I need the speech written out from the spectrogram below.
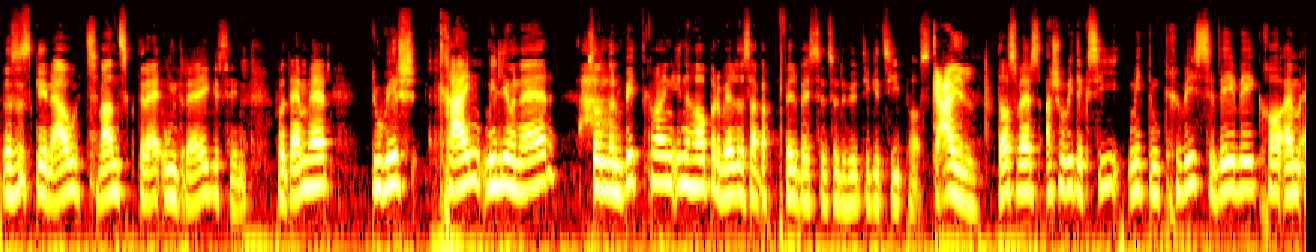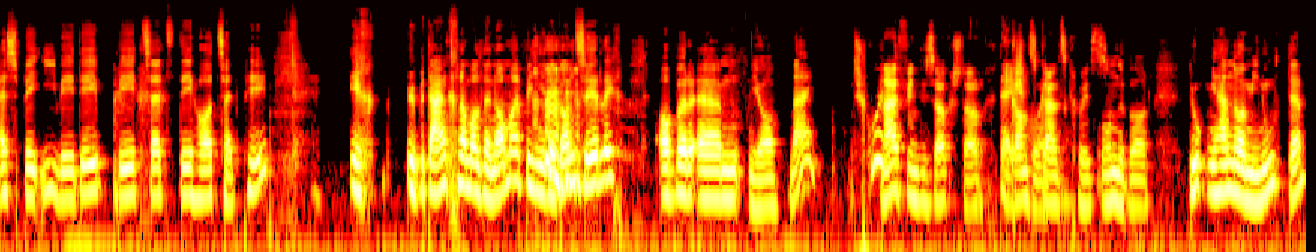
dass es genau 20 Dreh Umdrehungen sind. Von dem her, du wirst kein Millionär, sondern Bitcoin-Inhaber, weil das einfach viel besser zu der heutigen Zeit passt. Geil! Das wäre es auch schon wieder gewesen mit dem Quiz WWKMSBIWD BZDHZP. Ich überdenke nochmal den Namen, bin ich dir ganz ehrlich. Aber ähm, ja, nein, ist gut. Nein, finde ich auch stark. Ist Ganz geiles Quiz. Wunderbar. Du, wir haben noch eine Minute.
